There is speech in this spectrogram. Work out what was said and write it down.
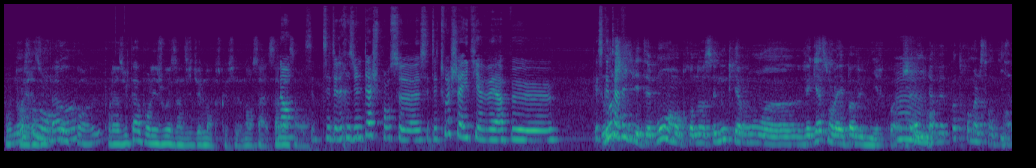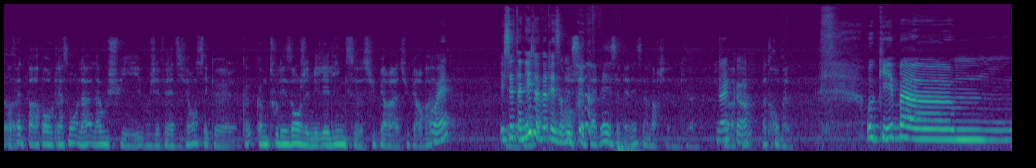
Pour, pour non, les résultats ou pour, pour les résultats ou pour les joueuses individuellement? Parce que sinon, ça, ça Non, va. Ça, c'est- c'était le résultat, je pense. euh, C'était toi, Shai, qui avait un peu. Qu'est-ce que non, Shai, il était bon en prono. C'est nous qui avons. euh, Vegas, on l'avait pas vu venir. Quoi. Mm. Shai, il avait pas trop mal senti ça. En fait, par rapport au classement, là, là où je suis, où j'ai fait la différence, c'est que, que- comme tous les ans, j'ai mis les links super, super bas. Ouais. Et cette année, j'avais raison. Et cette année, cette année, ça a marché. donc, euh, D'accord. Pas trop mal. Ok, bah euh,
